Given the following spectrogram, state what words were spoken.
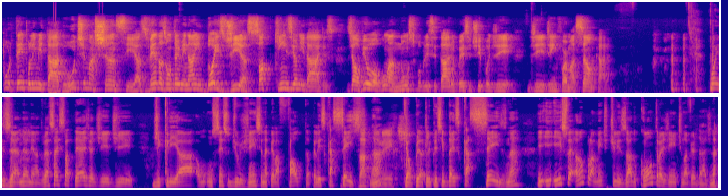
por tempo limitado, última chance. As vendas vão terminar em dois dias, só 15 unidades. Já ouviu algum anúncio publicitário com esse tipo de, de, de informação, cara? Pois é, né, Leandro? Essa estratégia de, de, de criar um, um senso de urgência né, pela falta, pela escassez. Né? Exatamente. Né? Que é o, aquele princípio da escassez, né? E, e, isso é amplamente utilizado contra a gente, na verdade. Né?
